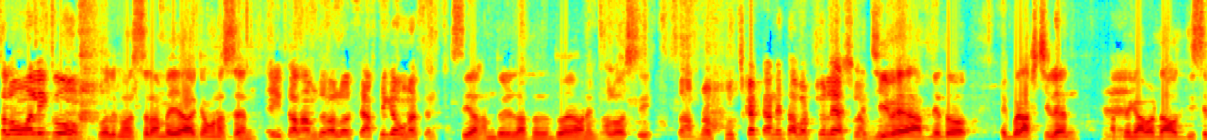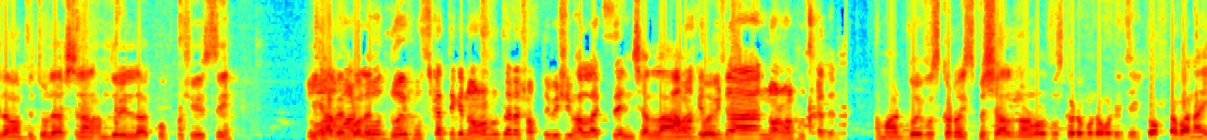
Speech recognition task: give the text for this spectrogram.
আসসালামু আলাইকুম। ওয়ালাইকুম আসসালাম ভাইয়া কেমন আছেন? এই তো আলহামদুলিল্লাহ ভালো আছি। আপনি কেমন আছেন? আছি আলহামদুলিল্লাহ আপনাদের অনেক ভালো আছি। তো আপনার ফুচকা টানে তো আবার চলে আসলাম। জি ভাইয়া আপনি তো একবার আসছিলেন। হ্যাঁ। আপনাকে আবার দাওয়াত দিছিলাম আপনি চলে আসছেন আলহামদুলিল্লাহ খুব খুশি হয়েছি। কি খাবেন বলেন তো দই ফুচকা থেকে নরমাল ফুচকাটা সবচেয়ে বেশি ভালো লাগছে। ইনশাল্লাহ আমার আমাকে দই দুইটা নরমাল ফুচকা দেন। আমার দই ফুচকাটাও স্পেশাল নর্মাল ফুচকাটা মোটামুটি যে টকটা বানাই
